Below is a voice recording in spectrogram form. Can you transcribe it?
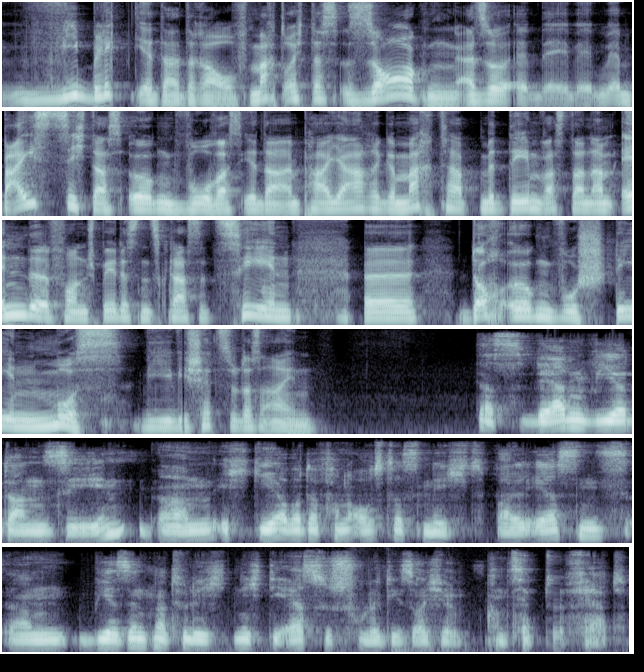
wie blickt ihr da drauf? Macht euch das Sorgen? Also äh, äh, beißt sich das irgendwo, was ihr da ein paar Jahre gemacht habt, mit dem, was dann am Ende von spätestens Klasse 10 äh, doch irgendwo stehen muss? Wie, wie schätzt du das ein? Das werden wir dann sehen. Ähm, ich gehe aber davon aus, dass nicht, weil erstens, ähm, wir sind natürlich nicht die erste Schule, die solche Konzepte fährt.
